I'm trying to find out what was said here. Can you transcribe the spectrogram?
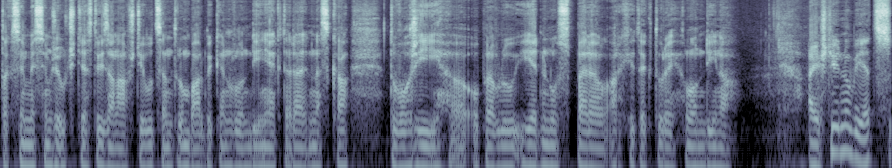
tak si myslím, že určitě stojí za návštěvu Centrum Barbican v Londýně, které dneska tvoří opravdu jednu z perel architektury Londýna. A ještě jednu věc,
